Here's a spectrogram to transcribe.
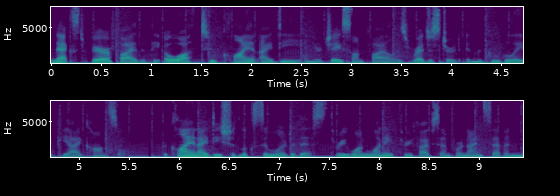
Next, verify that the OAuth 2 client ID in your JSON file is registered in the Google API console. The client ID should look similar to this 3118357497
